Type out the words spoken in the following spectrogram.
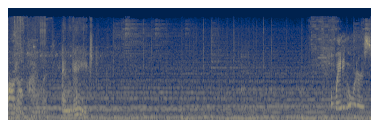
Autopilot engaged. Awaiting orders.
